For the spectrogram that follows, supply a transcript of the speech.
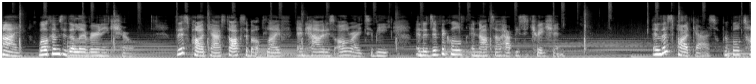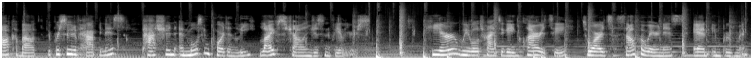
Hi, welcome to the Live Unique Show. This podcast talks about life and how it is alright to be in a difficult and not so happy situation. In this podcast, we will talk about the pursuit of happiness, passion, and most importantly, life's challenges and failures. Here, we will try to gain clarity towards self awareness and improvement.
